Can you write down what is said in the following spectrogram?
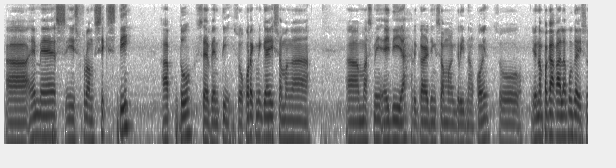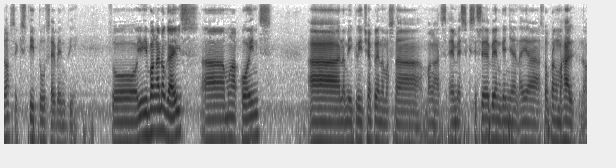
uh, MS is from 60 up to 70 so correct me guys sa mga uh, mas may idea regarding sa mga grade ng coin. So, yun ang pagkakalam ko guys, no? 60 to 70. So, yung ibang ano guys, uh, mga coins uh, na may grade syempre na mas na mga MS67 ganyan ay uh, sobrang mahal, no?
